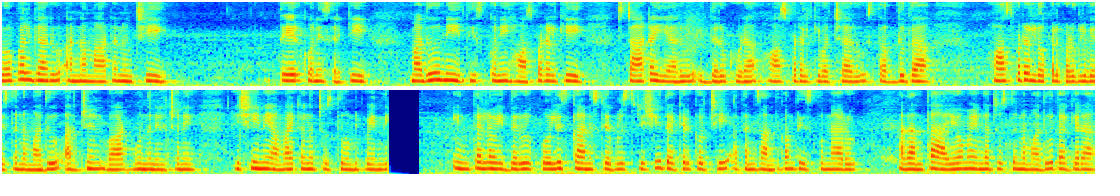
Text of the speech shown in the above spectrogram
గోపాల్ గారు అన్న మాట నుంచి తేరుకొనేసరికి మధుని తీసుకొని హాస్పిటల్కి స్టార్ట్ అయ్యారు. ఇద్దరు కూడా హాస్పిటల్కి వచ్చారు. స్తబ్దుగా హాస్పిటల్ లోపలికి అడుగులు వేస్తున్న మధు అర్జున్ వార్డ్ ముందు నిల్చొని రిషిని అమాయకంగా చూస్తూ ఉండిపోయింది. ఇంతలో ఇద్దరు పోలీస్ కానిస్టేబుల్స్ రిషి దగ్గరికి వచ్చి అతని సంతకం తీసుకున్నారు. అదంతా అయోమయంగా చూస్తున్న మధు దగ్గర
